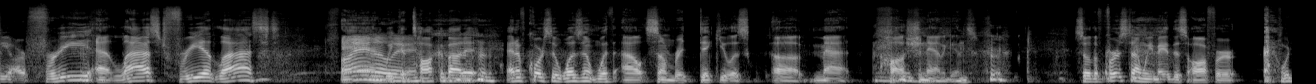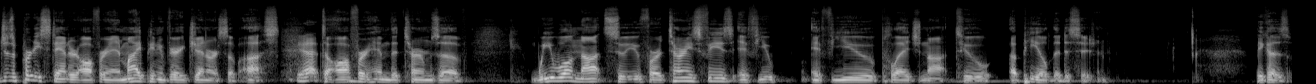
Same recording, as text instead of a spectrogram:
We are free at last, free at last. And we can talk about it. And of course, it wasn't without some ridiculous uh, Matt Hoss shenanigans. So the first time we made this offer, which is a pretty standard offer, and in my opinion, very generous of us Yes. to offer him the terms of, we will not sue you for attorney's fees if you if you pledge not to appeal the decision. Because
